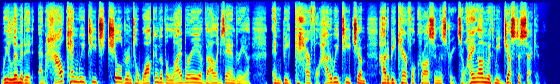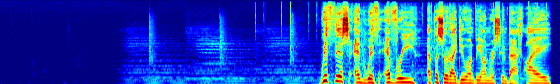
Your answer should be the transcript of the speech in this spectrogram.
we limit it? And how can we teach children to walk into the Library of Alexandria and be careful? How do we teach them how to be careful crossing the street? So hang on with me just a second. With this and with every episode I do on Beyond Risk and Back, I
